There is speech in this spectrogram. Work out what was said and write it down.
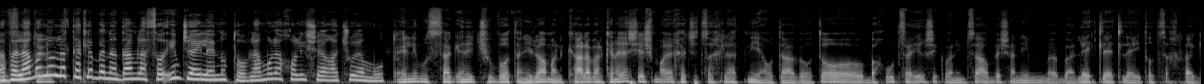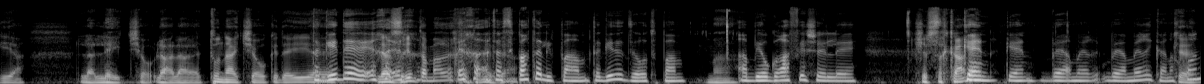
אבל למה לא. לתת לבן אדם לעשות, אם ג'יי לנו טוב, למה הוא לא יכול להישאר עד שהוא ימות? אין לי מושג, אין לי תשובות, אני לא המנכ"ל, אבל כנראה שיש מערכת שצריך להתניע אותה, ואותו בחור צעיר שכבר נמצא הרבה שנים ב-late late late, הוא צריך להגיע ל-late show, ל-tonight show, כדי אה, תגיד, אה, איך... להזרים איך- את המערכת, איך, אתה יודע. סיפרת לי פעם, תגיד את זה עוד פעם. מה? הביוגרפיה של... אה, של שחקן? כן, כן, באמר... באמריקה, נכון? כן,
